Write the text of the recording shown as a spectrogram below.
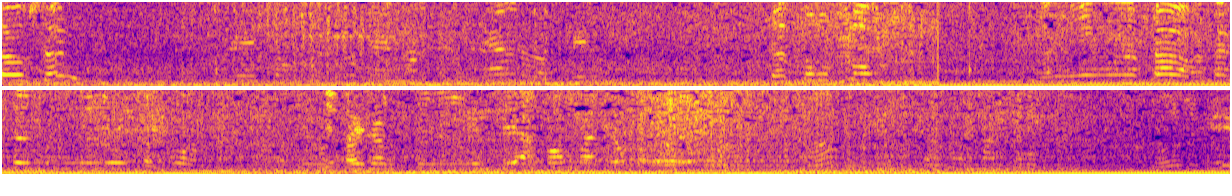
100,000? Sa tungkot. Ang iyong mga tao, matagal magnilog ako. Hindi ako matok. Ha? Hindi ako matok. Sige.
